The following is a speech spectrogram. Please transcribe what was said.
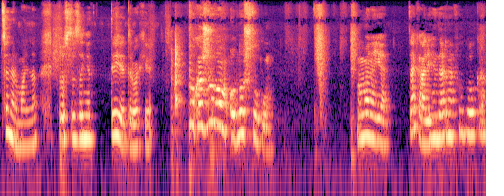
це нормально. Просто зайняти трохи. Покажу вам одну штуку. У мене є така легендарна футболка.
